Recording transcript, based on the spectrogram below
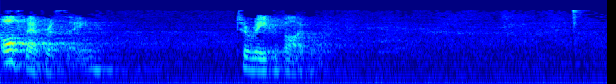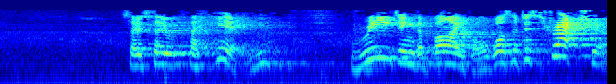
off everything to read the Bible. So, so for him, reading the Bible was a distraction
